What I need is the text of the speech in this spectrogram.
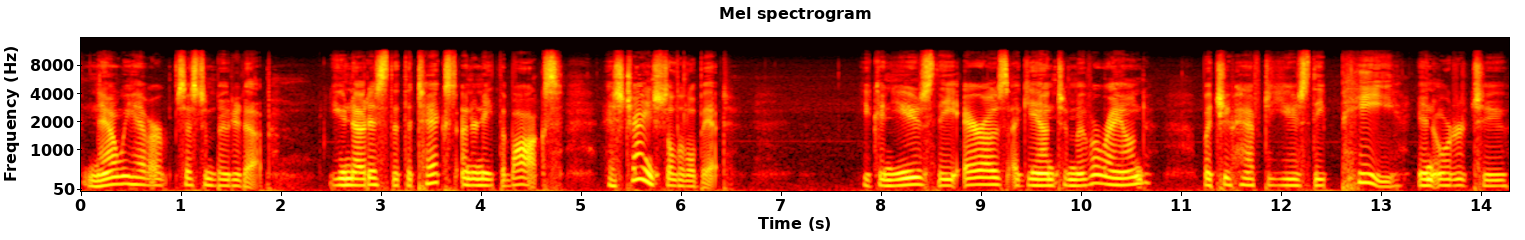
Now we have our system booted up. You notice that the text underneath the box has changed a little bit. You can use the arrows again to move around, but you have to use the P in order to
